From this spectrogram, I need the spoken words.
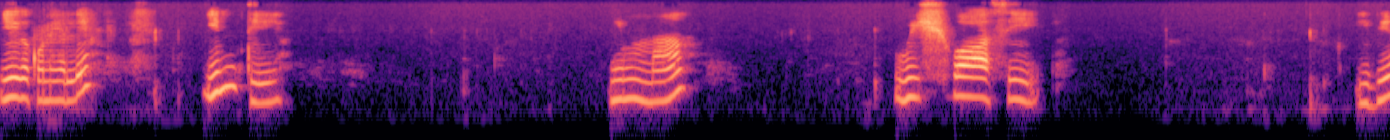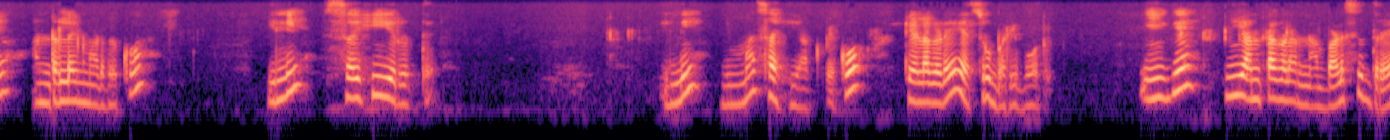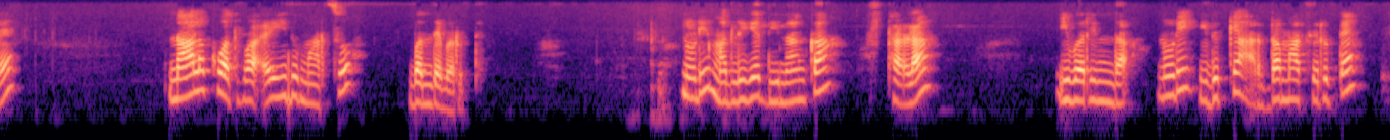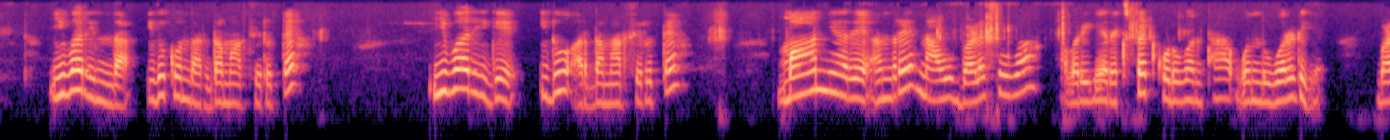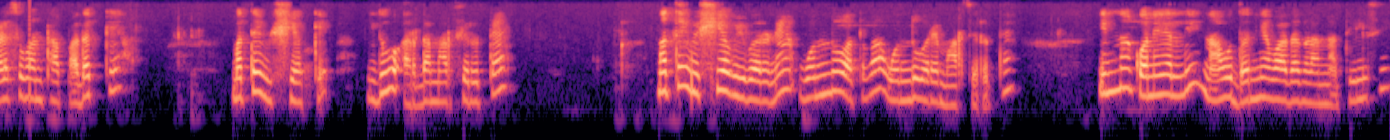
ಈಗ ಕೊನೆಯಲ್ಲಿ ಇಂತಿ ನಿಮ್ಮ ವಿಶ್ವಾಸಿ ಇದು ಅಂಡರ್ಲೈನ್ ಮಾಡಬೇಕು. ಇಲ್ಲಿ ಸಹಿ ಇರುತ್ತೆ. ಇಲ್ಲಿ ನಿಮ್ಮ ಸಹಿ ಹಾಕಬೇಕು. ಕೆಳಗಡೆ ಹೆಸರು ಬರಿಬೋದು. ಹೀಗೆ ಈ ಹಂತಗಳನ್ನು ಬಳಸಿದ್ರೆ ನಾಲ್ಕು ಅಥವಾ ಐದು ಮಾರ್ಕ್ಸು ಬಂದೇ ಬರುತ್ತೆ. ನೋಡಿ, ಮೊದಲಿಗೆ ದಿನಾಂಕ, ಸ್ಥಳ, ಇವರಿಂದ. ನೋಡಿ, ಇದಕ್ಕೆ ಅರ್ಧ ಮಾರ್ಕ್ಸ್ ಇರುತ್ತೆ. ಇವರಿಂದ ಇದಕ್ಕೊಂದು ಅರ್ಧ ಮಾರ್ಕ್ಸ್ ಇರುತ್ತೆ. ಇವರಿಗೆ ಇದು ಅರ್ಧ ಮಾರ್ಕ್ಸ್ ಇರುತ್ತೆ. ಮಾನ್ಯರೇ ಅಂದರೆ ನಾವು ಬಳಸುವ, ಅವರಿಗೆ ರೆಸ್ಪೆಕ್ಟ್ ಕೊಡುವಂಥ ಒಂದು ವರ್ಡಿಗೆ ಬಳಸುವಂಥ ಪದಕ್ಕೆ ಮತ್ತು ವಿಷಯಕ್ಕೆ. ಇದು ಅರ್ಧ ಮಾರ್ಕ್ಸ್ ಇರುತ್ತೆ. ಮತ್ತು ವಿಷಯ ವಿವರಣೆ ಒಂದು ಅಥವಾ ಒಂದೂವರೆ ಮಾರ್ಕ್ಸ್ ಇರುತ್ತೆ. ಇನ್ನು ಕೊನೆಯಲ್ಲಿ ನಾವು ಧನ್ಯವಾದಗಳನ್ನು ತಿಳಿಸಿ,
